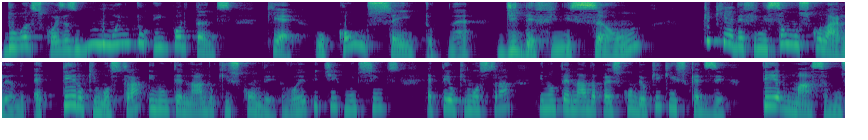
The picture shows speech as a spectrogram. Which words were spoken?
duas coisas muito importantes, que é o conceito né, de definição. O que é definição muscular, Leandro? É ter o que mostrar e não ter nada o que esconder. Eu vou repetir, muito simples. É ter o que mostrar e não ter nada para esconder. O que, que isso quer dizer? Ter massa muscular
